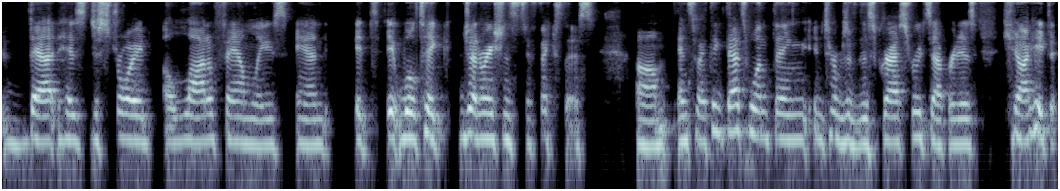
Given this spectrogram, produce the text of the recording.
that has destroyed a lot of families and it it will take generations to fix this um, and so i think that's one thing in terms of this grassroots effort is you know i hate to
